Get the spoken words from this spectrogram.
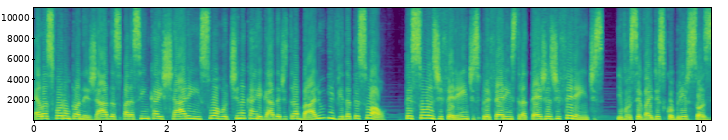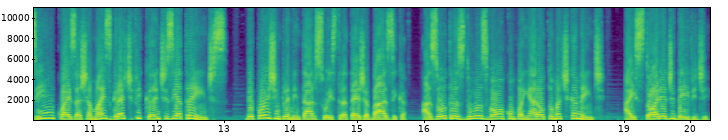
Elas foram planejadas para se encaixarem em sua rotina carregada de trabalho e vida pessoal. Pessoas diferentes preferem estratégias diferentes, e você vai descobrir sozinho quais acha mais gratificantes e atraentes. Depois de implementar sua estratégia básica, as outras duas vão acompanhar automaticamente. A história de David.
